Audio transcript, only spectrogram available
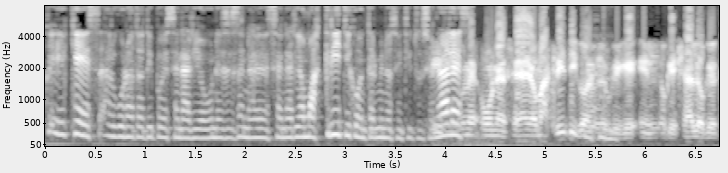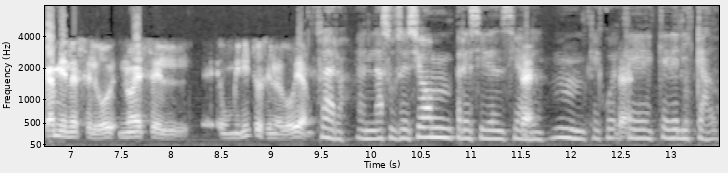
¿Qué es algún otro tipo de escenario? ¿Un escenario, más crítico en términos institucionales? un, escenario más crítico en, lo que, en lo que ya lo que cambia no es el no es el un ministro sino el gobierno. Claro, en la sucesión presidencial. Mm, qué, delicado.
